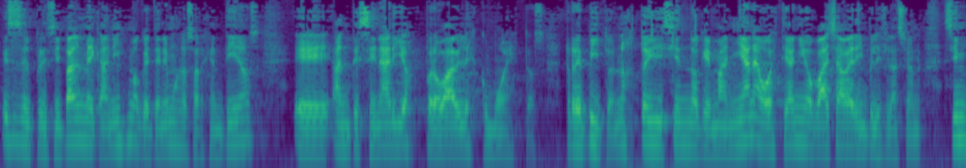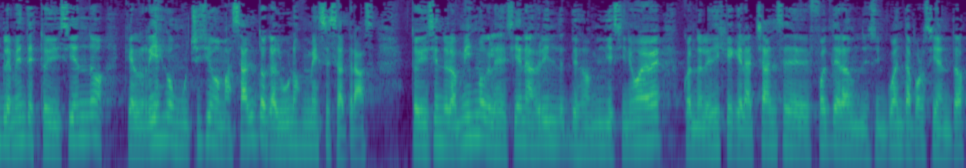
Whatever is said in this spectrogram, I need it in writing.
ese es el principal mecanismo que tenemos los argentinos eh, ante escenarios probables como estos. Repito, no estoy diciendo que mañana o este año vaya a haber hiperinflación, simplemente estoy diciendo que el riesgo es muchísimo más alto que algunos meses atrás. Estoy diciendo lo mismo que les decía en abril de 2019, cuando les dije que la chance de default era de un 50%.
